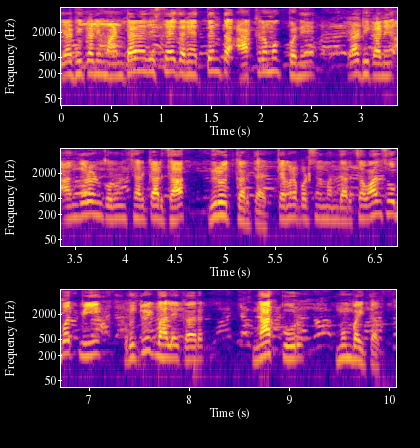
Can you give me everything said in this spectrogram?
या ठिकाणी मांडताना दिसत आहेत आणि अत्यंत आक्रमकपणे या ठिकाणी आंदोलन करून सरकारचा विरोध करतायत. कॅमेरा पर्सन मंदार चव्हाण सोबत मी ऋत्विक भालेकर नागपूर मुंबई तक.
